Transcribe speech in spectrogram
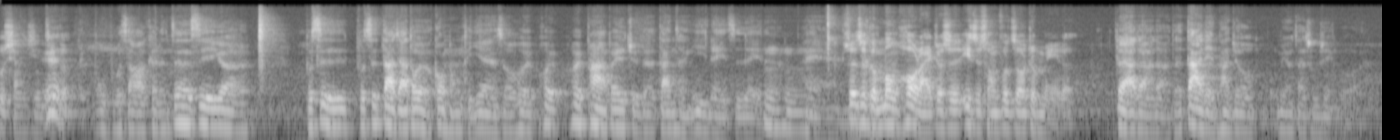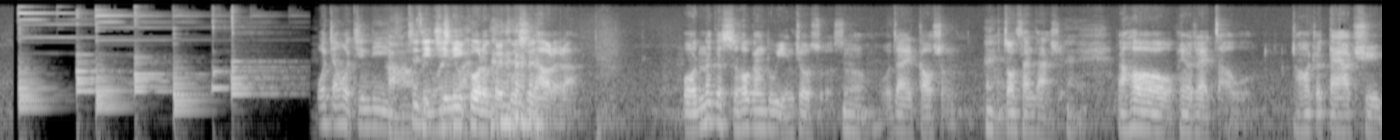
不相信这个。我不知道，可能真的是一个。不是不是大家都有共同体验的时候，会会会怕被觉得当成异类之类的。嗯嗯。哎，所以这个梦后来就是一直重复之后就没了。对啊对啊对啊，等大一点他就没有再出现过了。我讲我经历自己经历过的鬼故事好了啦。我那个时候刚读研究所的时候，我在高雄哎中山大学哎，然后我朋友就来找我，然后就带他去，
